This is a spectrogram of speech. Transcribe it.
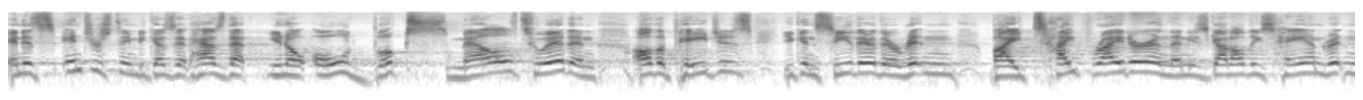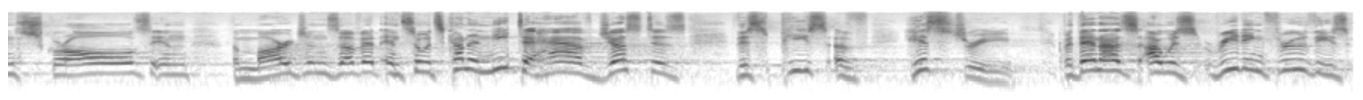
And it's interesting because it has that, you know, old book smell to it, and all the pages you can see there, they're written by typewriter, and then he's got all these handwritten scrawls in the margins of it. And so it's kind of neat to have just as this piece of history. But then as I was reading through these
